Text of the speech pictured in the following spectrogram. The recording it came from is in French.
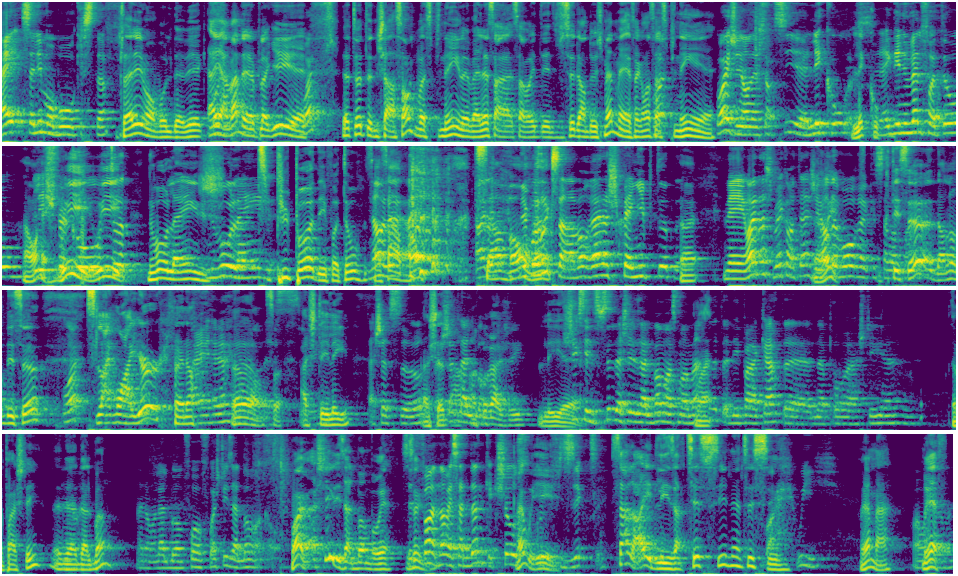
Hey, salut mon beau Christophe. Salut mon beau Ludovic. Hey, avant de plugger, euh, Ouais. là, toi, t'as une chanson qui va spinner. Là, ben là ça, ça va être difficile dans deux semaines, mais ça commence à spinner. euh, Ouais, on a sorti euh, l'écho. L'écho. Avec des nouvelles photos, Ah les cheveux oui, courts, oui. tout. Nouveau linge. Nouveau linge. Tu pues pas des photos. Ça Non, sent là- bon. Ah, Ça sent les- bon. Les photos qui bon. Là, je suis peigné pis tout. là. Ouais. Mais ouais, non, je suis bien content. J'ai Ah hâte oui. de voir euh, que ça va Écoutez faire. ça, downloadez ça. Ouais. Slimewire. Mais non. Ouais, hein? Ah, non, Ben, ça. Achetez-les. T'achètes ça. Achète, l'album. encouragez les. Je Euh, sais que c'est difficile d'acheter des albums en ce moment. Ouais. T'as des pancartes euh, n'a pas acheté. Hein. T'as pas acheté d'album? Non, non, l'album. Faut, faut acheter les albums encore. Ouais, ben, achetez les albums pour vrai. C'est le fun. Non, mais ça te donne quelque chose Ah oui. de physique. tu sais. Ça l'aide les artistes aussi, là, tu sais. Ouais, oui. Vraiment. Ah ouais, Bref. ouais.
